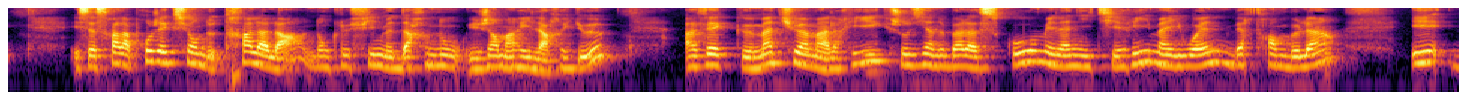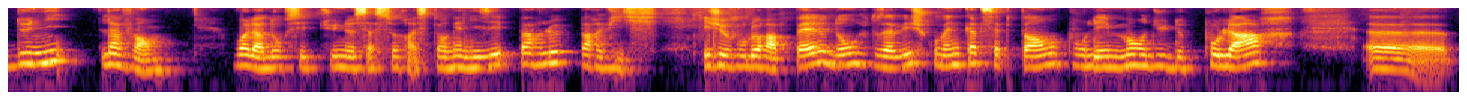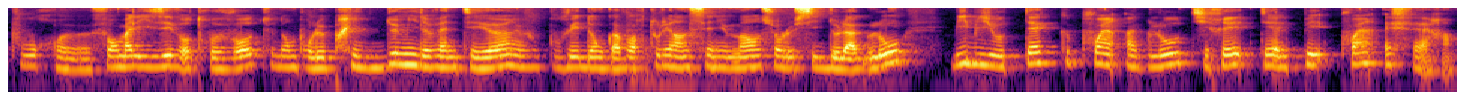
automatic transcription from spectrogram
Et ce sera la projection de Tralala, donc le film d'Arnaud et Jean-Marie Larieux, avec Mathieu Amalric, Josiane Balasco, Mélanie Thierry, Maïwen, Bertrand Belin et Denis Lavant. Voilà, donc c'est une, ça sera organisé par le Parvis. Et je vous le rappelle, donc vous avez jusqu'au 24 septembre pour les mordus de Polar euh, pour euh, formaliser votre vote donc pour le prix 2021. vous pouvez donc avoir tous les renseignements sur le site de l'aglo bibliothèque.aglo-tlp.fr.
